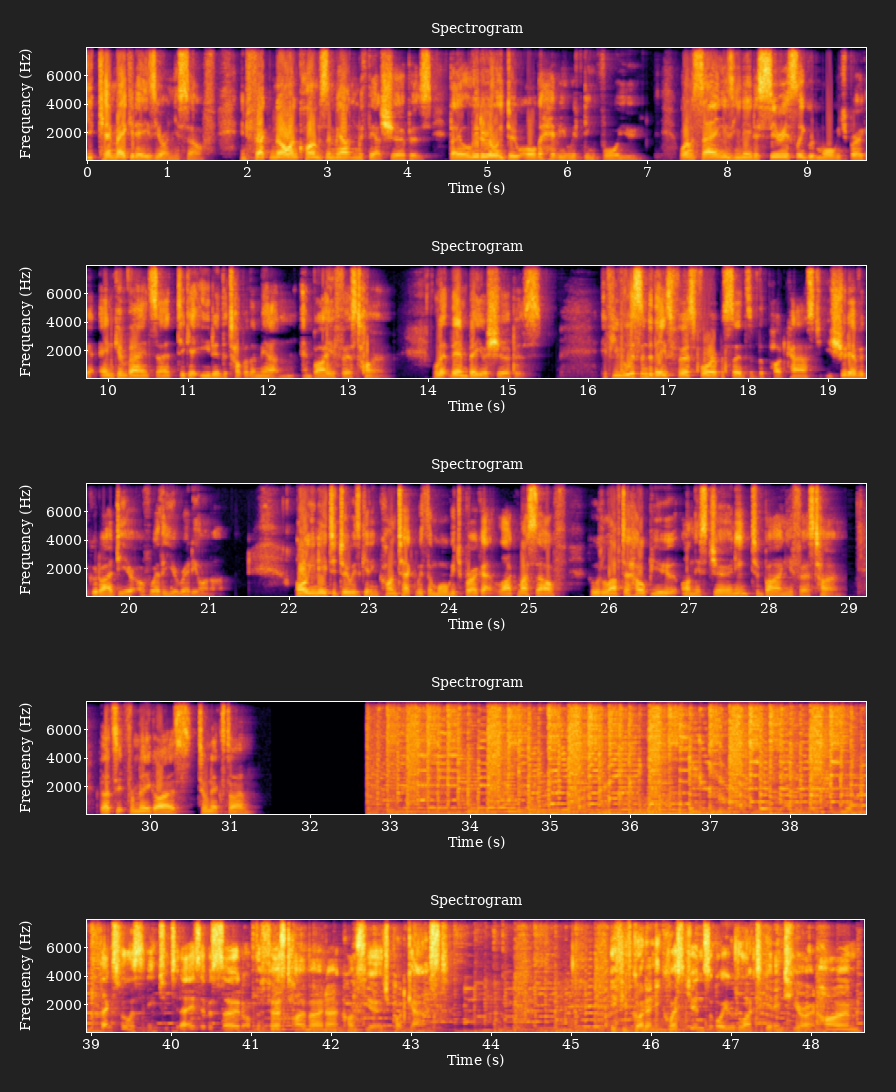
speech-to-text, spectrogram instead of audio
you can make it easier on yourself. In fact, no one climbs the mountain without Sherpas. They literally do all the heavy lifting for you. What I'm saying is you need a seriously good mortgage broker and conveyancer to get you to the top of the mountain and buy your first home. Let them be your Sherpas. If you've listened to these first four episodes of the podcast, you should have a good idea of whether you're ready or not. All you need to do is get in contact with a mortgage broker like myself who would love to help you on this journey to buying your first home. That's it from me, guys. Till next time. Listening to today's episode of the First Homeowner Concierge podcast. If you've got any questions or you would like to get into your own home,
